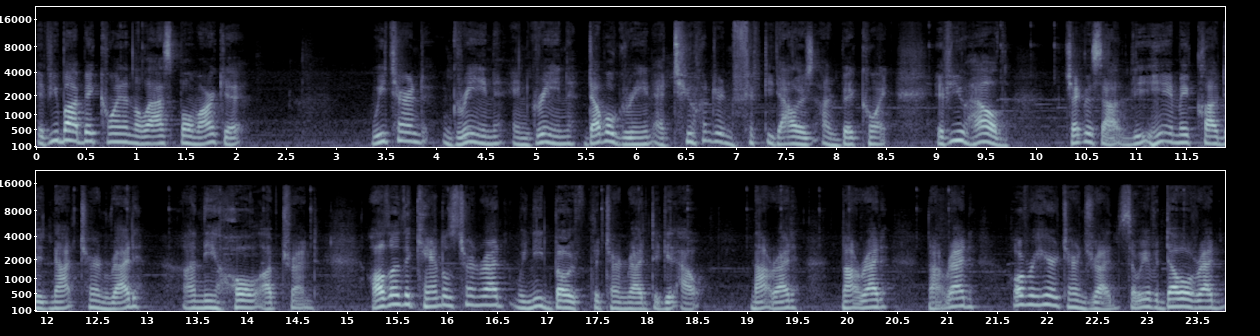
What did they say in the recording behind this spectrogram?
If you bought Bitcoin in the last bull market, we turned green and green, double green, at $250 on Bitcoin. If you held, check this out, the EMA cloud did not turn red on the whole uptrend. Although the candles turn red, we need both to turn red to get out. Not red, not red, not red. Over here turns red. So we have a double red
